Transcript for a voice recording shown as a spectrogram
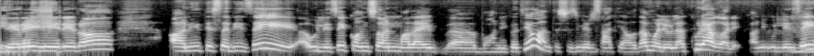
धेरै हेरेर अनि त्यसरी चाहिँ उसले चाहिँ कन्सर्न मलाई भनेको थियो। अनि त्यसपछि मेरो साथी आउँदा मैले उसलाई कुरा गरेँ। अनि उसले चाहिँ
